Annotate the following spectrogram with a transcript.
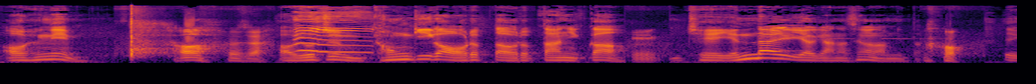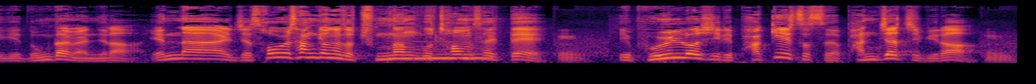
어 형님 아, 그래서 어, 요즘 경기가 어렵다 어렵다 하니까 음. 제 옛날 이야기 하나 생각납니다 어. 이게 농담이 아니라 옛날 이제 서울 상경에서 중랑구 처음 살 때이 음. 보일러실이 밖에 있었어요 반지하집이라 음,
